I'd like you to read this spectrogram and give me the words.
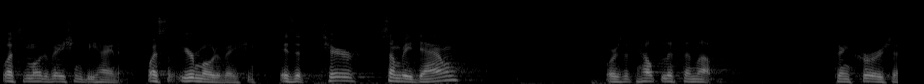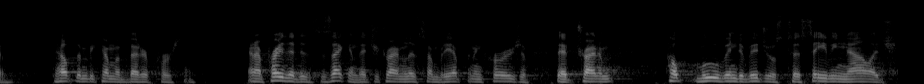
What's the motivation behind it? What's your motivation? Is it to tear somebody down? Or is it to help lift them up? To encourage them? To help them become a better person? And I pray that it's the second, that you're trying to lift somebody up and encourage them, that trying to help move individuals to saving knowledge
